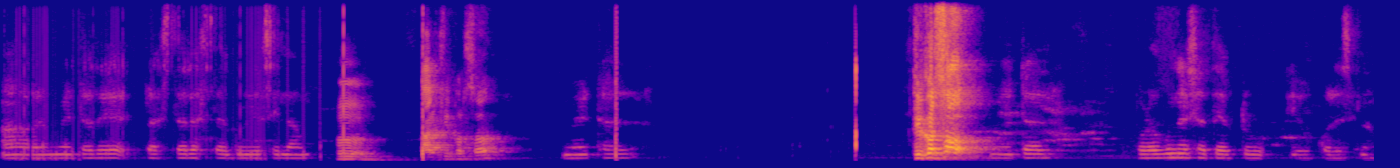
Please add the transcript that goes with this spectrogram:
আর মেয়েটারে রাস্তায় রাস্তায় ঘুরিয়েছিলাম হুম আর কি করছ? মেয়েটার কি করছ? মেয়েটার বড় বোনের সাথে একটু ইয়ে করেছিলাম।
